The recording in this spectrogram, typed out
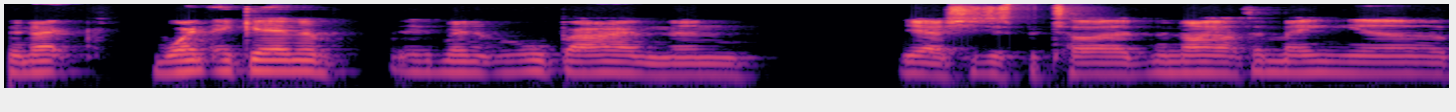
the neck went again, and it went all bad, and then yeah, she just retired the night after Mania.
